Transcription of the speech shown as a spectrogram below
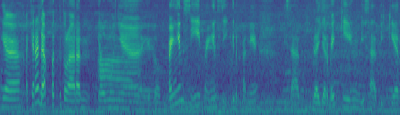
ya akhirnya dapat ketularan ilmunya Ah, iya. gitu pengen sih pengen sih ke depannya bisa belajar baking bisa bikin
